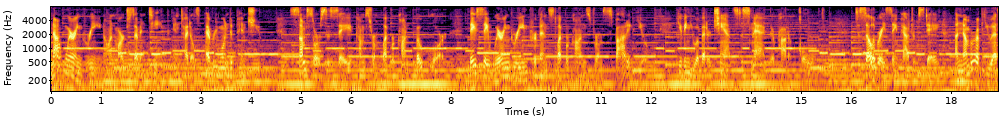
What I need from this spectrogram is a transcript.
Not wearing green on March 17th entitles everyone to pinch you. Some sources say it comes from leprechaun folklore. They say wearing green prevents leprechauns from spotting you, giving you a better chance to snag their pot of gold. To celebrate St. Patrick's Day, a number of U.S.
